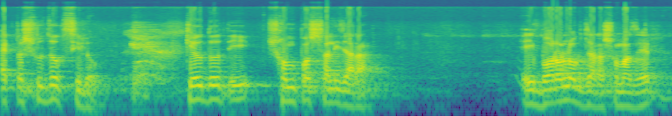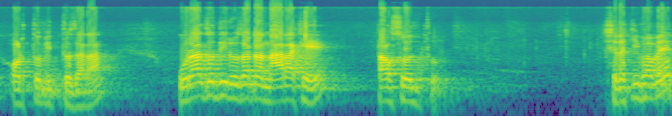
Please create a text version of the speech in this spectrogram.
একটা সুযোগ ছিল। কেউ যদি সম্পদশালী যারা, এই বড়লোক যারা সমাজের, অর্থবিত্ত যারা, ওরা যদি রোজাটা না রাখে, তাও চলতো। সেটা কীভাবে?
